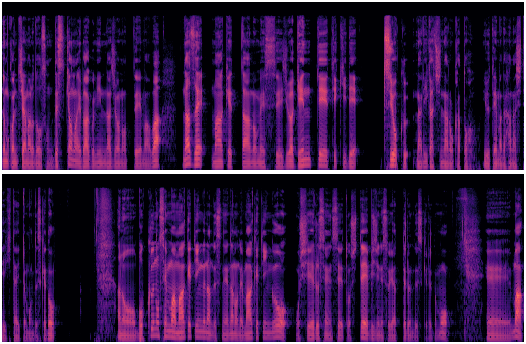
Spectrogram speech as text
どうもこんにちは、マルドーソンです。今日のエバーグリーンラジオのテーマは、なぜマーケッターのメッセージは限定的で強くなりがちなのかというテーマで話していきたいと思うんですけど、あの僕の専門はマーケティングなんですね。なので、マーケティングを教える先生としてビジネスをやってるんですけれども、えー、まあ、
